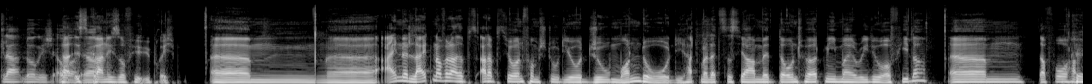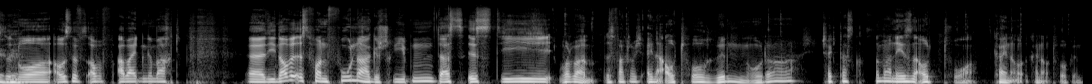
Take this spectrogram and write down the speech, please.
klar, logisch. Da aber, ist ja. gar nicht so viel übrig. Ähm, äh, eine Light Novel Adaption vom Studio Jumondo, die hatten wir letztes Jahr mit Don't Hurt Me, My Redo of Healer. Ähm, davor haben sie nur Aushilfsarbeiten gemacht. Äh, die Novel ist von Funa geschrieben. Das ist die, warte mal, das war glaube ich eine Autorin, oder? Ich check das kurz nochmal. Nee, ist ein Autor. Keine, keine Autorin.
